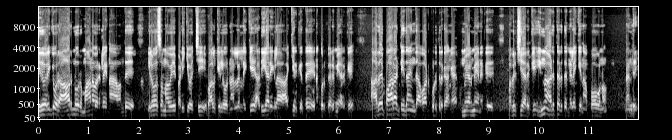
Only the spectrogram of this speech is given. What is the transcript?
இது வரைக்கும் ஒரு 600 மாணவர்களை நான் வந்து இலவசமாகவே படிக்க வச்சு வாழ்க்கையில் ஒரு நல்ல நிலைக்கு அதிகாரிகளாக ஆக்கியிருக்கிறது எனக்கு ஒரு பெருமையாக இருக்குது அதை பாராட்டி தான் இந்த அவார்டு கொடுத்துருக்காங்க. உண்மையாலுமே எனக்கு மகிழ்ச்சியாக இருக்குது இன்னும் அடுத்தடுத்த நிலைக்கு நான் போகணும். நன்றி.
